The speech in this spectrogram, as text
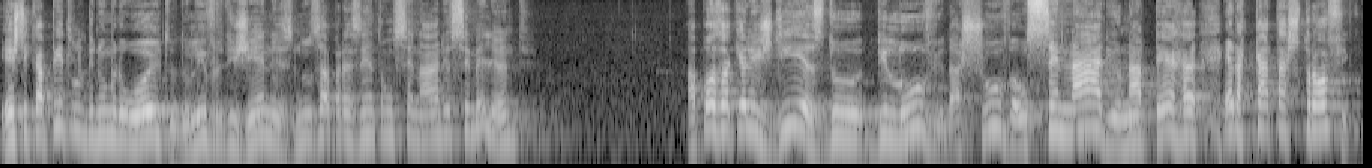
este capítulo de número 8 do livro de Gênesis nos apresenta um cenário semelhante. Após aqueles dias do dilúvio, da chuva, o cenário na terra era catastrófico.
